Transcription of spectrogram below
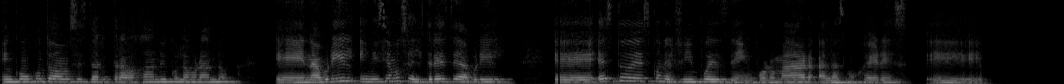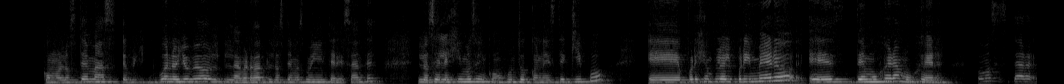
En conjunto vamos a estar trabajando y colaborando en abril, iniciamos el 3 de abril. Eh, esto es con el fin, pues, de informar a las mujeres eh, como los temas, eh, bueno, yo veo, la verdad, los temas muy interesantes. Los elegimos en conjunto con este equipo. por ejemplo, el primero es de mujer a mujer. Vamos a estar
